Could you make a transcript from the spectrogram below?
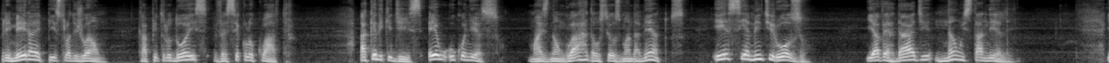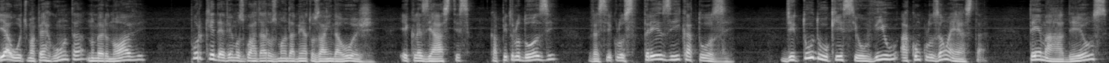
Primeira Epístola de João, capítulo 2, versículo 4. Aquele que diz, Eu o conheço, mas não guarda os seus mandamentos, esse é mentiroso, e a verdade não está nele. E a última pergunta, número 9. Por que devemos guardar os mandamentos ainda hoje? Eclesiastes, capítulo 12, versículos 13 e 14. De tudo o que se ouviu, a conclusão é esta: tema a Deus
